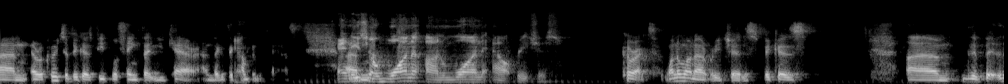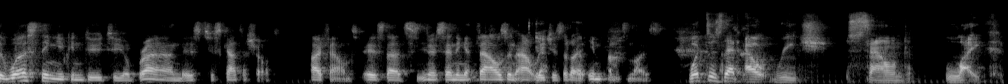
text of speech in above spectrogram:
um, a recruiter because people think that you care and the, the company cares. And um, these are one-on-one outreaches. Correct, one-on-one outreaches because um, the the worst thing you can do to your brand is to scattershot. I found is that you know sending a thousand outreaches yeah. that are impersonalized. What does that outreach sound like?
